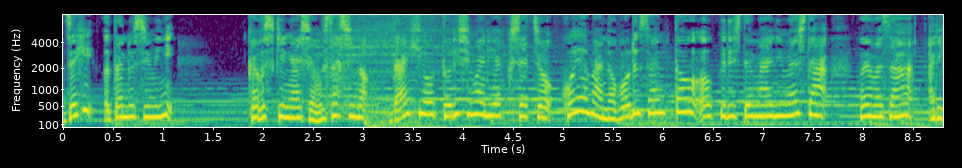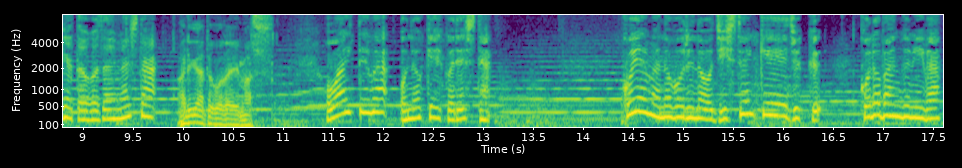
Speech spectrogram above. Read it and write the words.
ぜひお楽しみに。株式会社武蔵野代表取締役社長小山昇さんとお送りしてまいりました。小山さんありがとうございました。ありがとうございます。お相手は小野恵子でした。小山昇の実践経営塾。この番組は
